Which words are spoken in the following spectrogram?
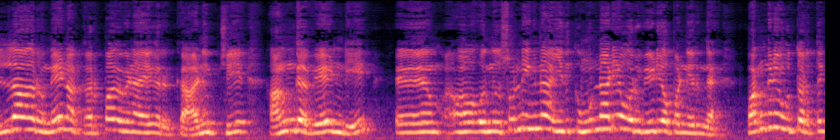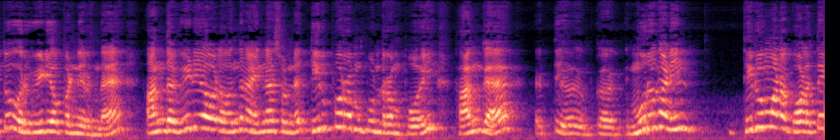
எல்லாருமே நான் கற்பக விநாயகருக்கு அனுப்பிச்சு அங்கே வேண்டி ஒன்று சொன்னீங்கன்னா இதுக்கு முன்னாடியே ஒரு வீடியோ பண்ணியிருந்தேன் பங்குனி உத்தரத்துக்கு ஒரு வீடியோ பண்ணியிருந்தேன் அந்த வீடியோவில் வந்து நான் என்ன சொன்னேன்? திருப்புறம் குன்றம் போய் அங்கே முருகனின் திருமண கோலத்தை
